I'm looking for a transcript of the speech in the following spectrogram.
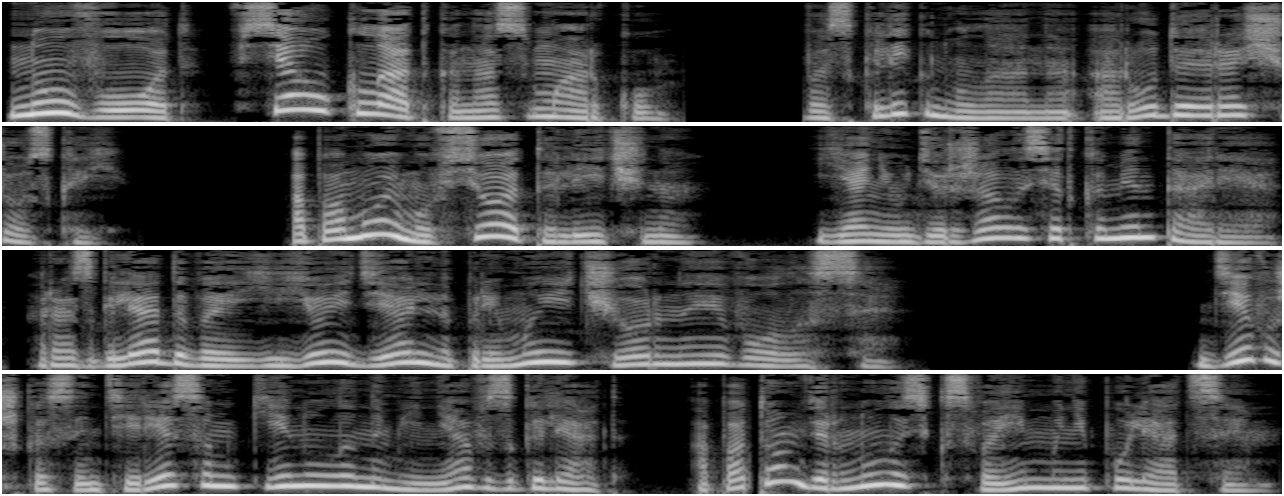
«Ну вот, вся укладка на смарку!» — воскликнула она, орудуя расческой. «А, по-моему, все отлично!» Я не удержалась от комментария, разглядывая ее идеально прямые черные волосы. Девушка с интересом кинула на меня взгляд, а потом вернулась к своим манипуляциям.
